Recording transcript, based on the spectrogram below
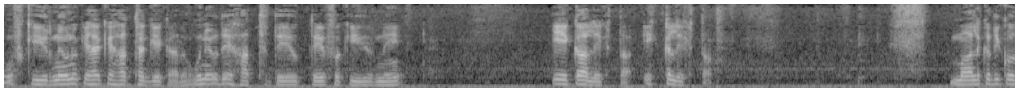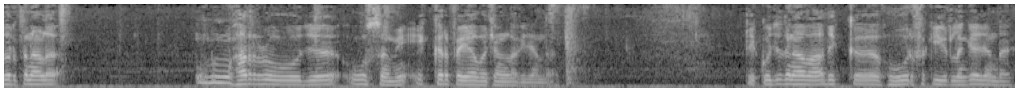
ਉਹ ਫਕੀਰ ਨੇ ਉਹਨੂੰ ਕਿਹਾ ਕਿ ਹੱਥ ਅੱਗੇ ਕਰ। ਉਹਨੇ ਉਹਦੇ ਹੱਥ ਦੇ ਉੱਤੇ ਫਕੀਰ ਨੇ ਏਕਾ ਲਿਖਤਾ, ਇੱਕ ਲਿਖਤਾ। ਮਾਲਕ ਦੀ ਕੁਦਰਤ ਨਾਲ ਉਹਨੂੰ ਹਰ ਰੋਜ਼ ਉਸ ਸਮੇਂ 1 ਰੁਪਇਆ ਬਚਣ ਲੱਗ ਜਾਂਦਾ। ਤੇ ਕੁਝ ਦਿਨਾਂ ਬਾਅਦ ਇੱਕ ਹੋਰ ਫਕੀਰ ਲੰਘਿਆ ਜਾਂਦਾ ਹੈ।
